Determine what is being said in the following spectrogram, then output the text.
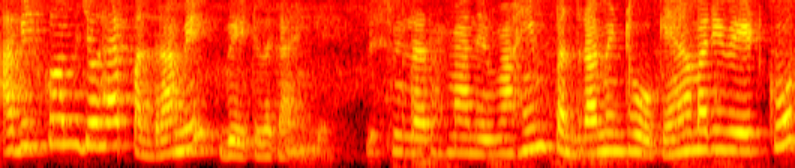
अब इसको हम जो है 15 मिनट वेट लगाएँगे। बिस्मिल्लाहिर्रहमानिर्रहीम 15 मिनट हो गए हैं हमारी वेट को।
